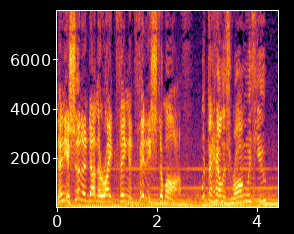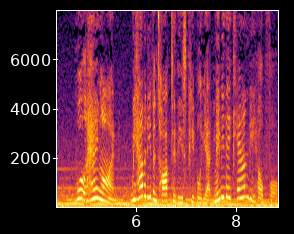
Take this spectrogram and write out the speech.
Then you should have done the right thing and finished him off. What the hell is wrong with you? Well, hang on. We haven't even talked to these people yet. Maybe they can be helpful.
